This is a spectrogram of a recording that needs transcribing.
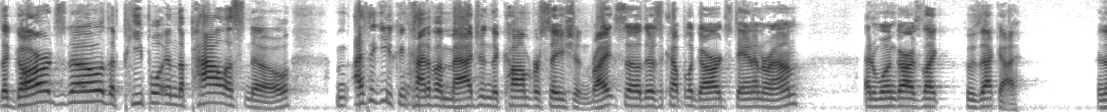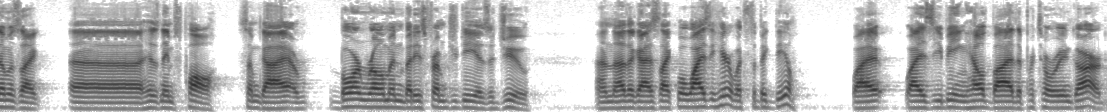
The guards know, the people in the palace know. I think you can kind of imagine the conversation, right? So there's a couple of guards standing around, and one guard's like, Who's that guy? And then was like, uh, his name's Paul, some guy, born Roman, but he's from Judea, is a Jew. And the other guy's like, well, why is he here? What's the big deal? Why, why is he being held by the Praetorian Guard?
